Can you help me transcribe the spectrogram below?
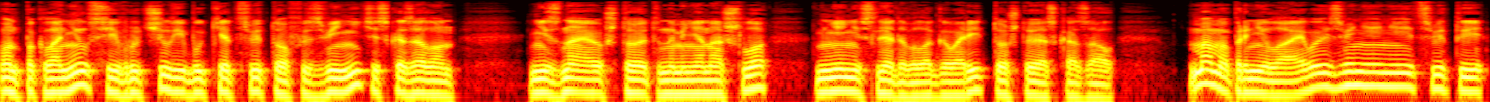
Он поклонился и вручил ей букет цветов. «Извините», — сказал он, — «не знаю, что это на меня нашло. Мне не следовало говорить то, что я сказал». Мама приняла его извинения и цветы.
